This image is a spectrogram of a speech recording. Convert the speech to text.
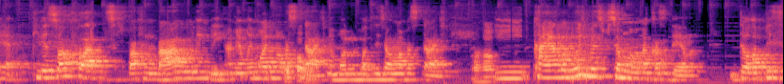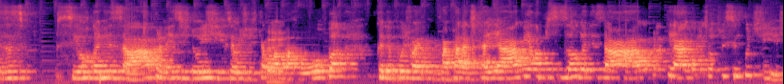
É, queria só falar desse bafão d'água, eu lembrei. A minha mãe mora em Nova Cidade, minha mãe mora em Patrícia, Nova Cidade. Uhum. E cai água duas vezes por semana na casa dela. Então ela precisa se, se organizar para nesses dois dias, é o dia que ela é. lava roupa, porque depois vai, vai parar de cair água e ela precisa organizar a água para ter água nos outros cinco dias.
